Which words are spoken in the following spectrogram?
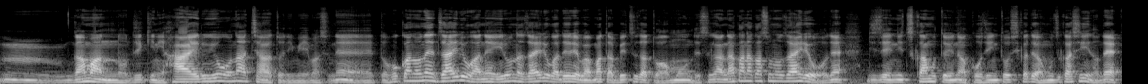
うん、我慢の時期に入るようなチャートに見えますね。えっ、と、他のね、材料がね、いろんな材料が出ればまた別だとは思うんですが、なかなかその材料をね、事前に掴むというのは個人投資家では難しいので、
